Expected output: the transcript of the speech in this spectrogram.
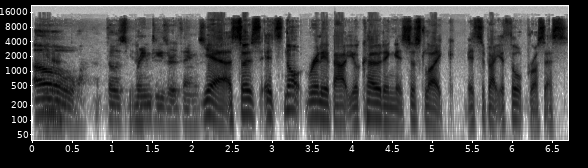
Oh, those You know? brain teaser things. Yeah, so it's, it's not really about your coding. It's just like it's about your thought process.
